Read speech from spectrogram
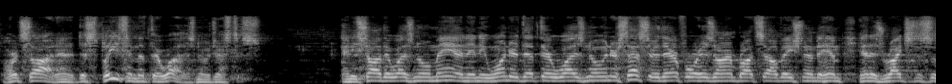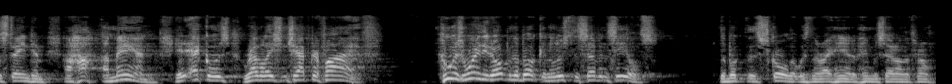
The Lord saw it, and it displeased him that there was no justice. And he saw there was no man, and he wondered that there was no intercessor. Therefore his arm brought salvation unto him, and his righteousness sustained him. Aha, a man. It echoes Revelation chapter 5. Who is worthy to open the book and loose the seven seals? The book, the scroll that was in the right hand of him who sat on the throne.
